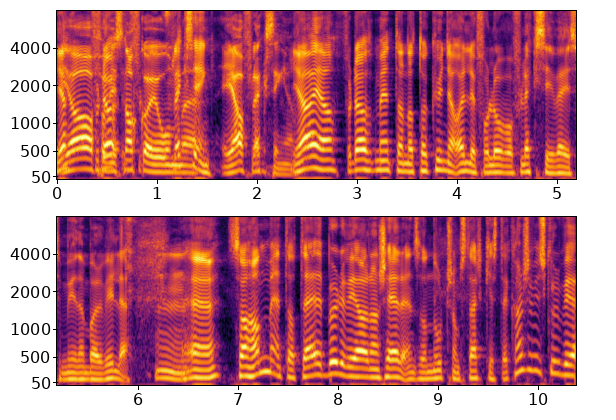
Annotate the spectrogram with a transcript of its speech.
Ja, for, da- vi snakka jo om eh, Fleksing. Ja, fleksing. Ja. Ja, ja, for da mente han at da kunne alle få lov å flekse i vei så mye de bare ville. Mm. Eh, så han mente at det burde vi arrangere en sånn Nordtroms sterkeste. Kanskje vi skulle vi,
